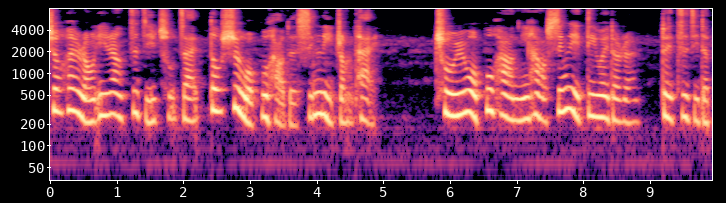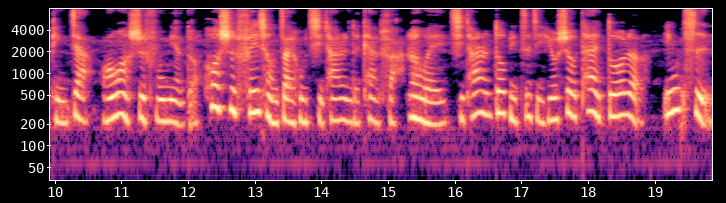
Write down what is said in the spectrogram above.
就会容易让自己处在都是我不好的心理状态。处于我不好你好心理地位的人，对自己的评价往往是负面的，或是非常在乎其他人的看法，认为其他人都比自己优秀太多了，因此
